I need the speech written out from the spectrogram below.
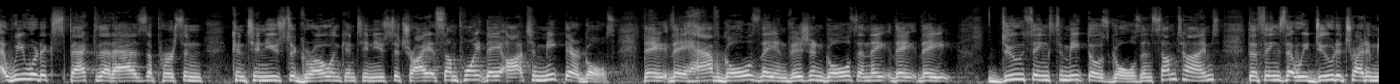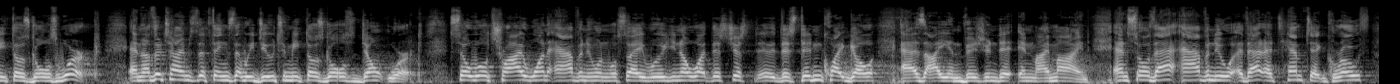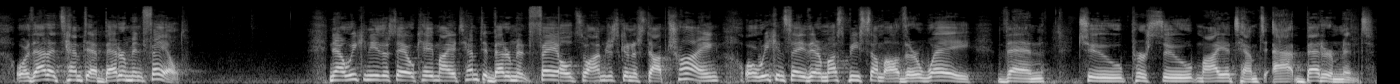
we would expect that as a person continues to grow and continues to try, at some point they ought to meet their goals. They, they have goals, they envision goals, and they, they, they do things to meet those goals. And sometimes the things that we do to try to meet those goals work. And other times the things that we do to meet those goals don't work. So we'll try one avenue and we'll say, well, you know what? This just, uh, this didn't quite go as I envisioned it in my mind. And so that avenue, that attempt at growth or that attempt at betterment failed. Now we can either say, okay, my attempt at betterment failed, so I'm just going to stop trying, or we can say there must be some other way then to pursue my attempt at betterment.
